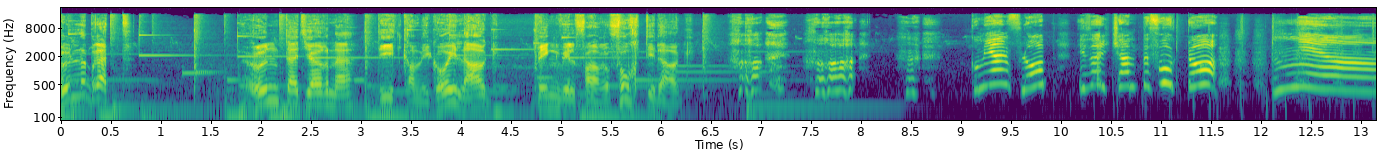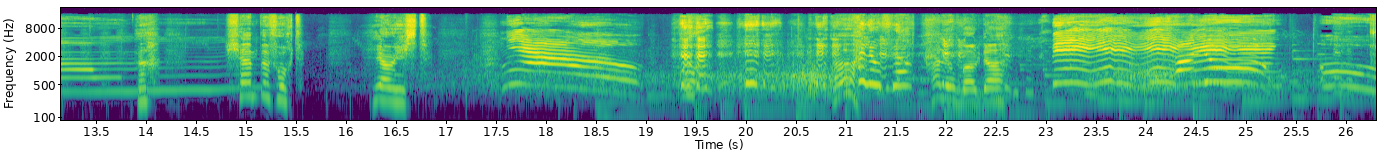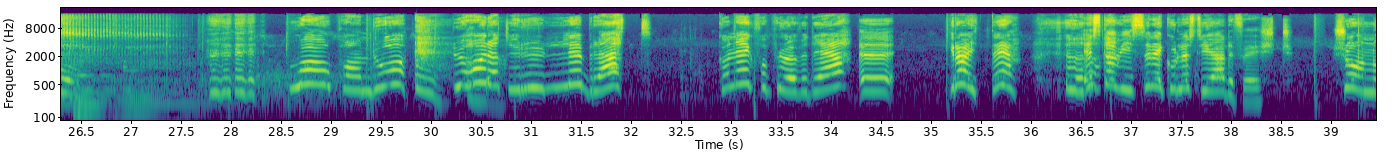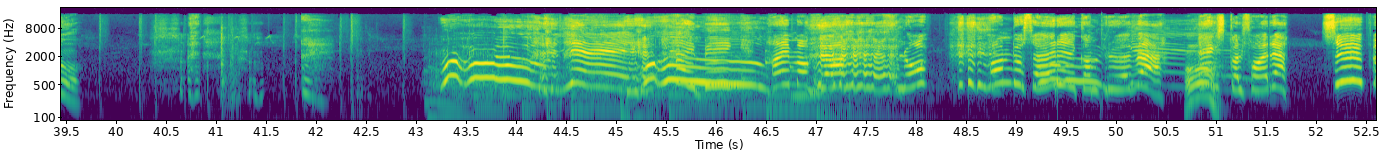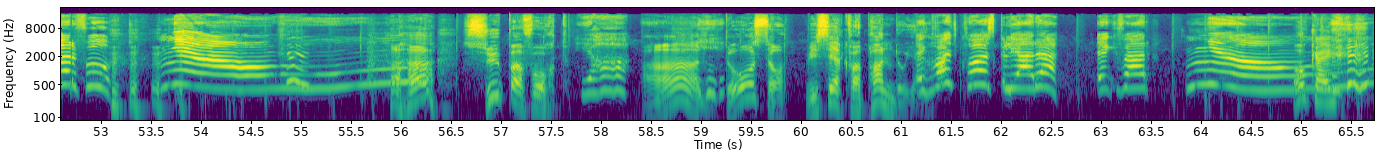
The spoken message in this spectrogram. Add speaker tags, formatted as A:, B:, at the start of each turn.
A: rullebrett. Rundt et hjørne. Dit kan vi gå i lag. Bing vil fare fort i dag.
B: Kom igjen, Flopp. Vi får kjempefort, da. Njau.
A: Kjempefort. Ja visst.
B: Njau.
C: Hallo, Flopp.
A: Hallo, Magda.
B: Wow, Pando. Du har et rullebrett. Kan jeg få prøve det?
D: Eh, greit, det. Jeg skal vise deg hvordan du gjør det først. Se nå.
B: Yay! Hei, Bing. Hei, Magda. Flopp. Pando sier jeg kan prøve. Jeg skal fare superfort. Njau.
A: Haha, superfort.
B: Ja,
A: Ah, da så. Vi ser hva Pando
B: jeg
A: vet
B: veit hva jeg skal gjøre. Jeg får njau.
A: OK.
